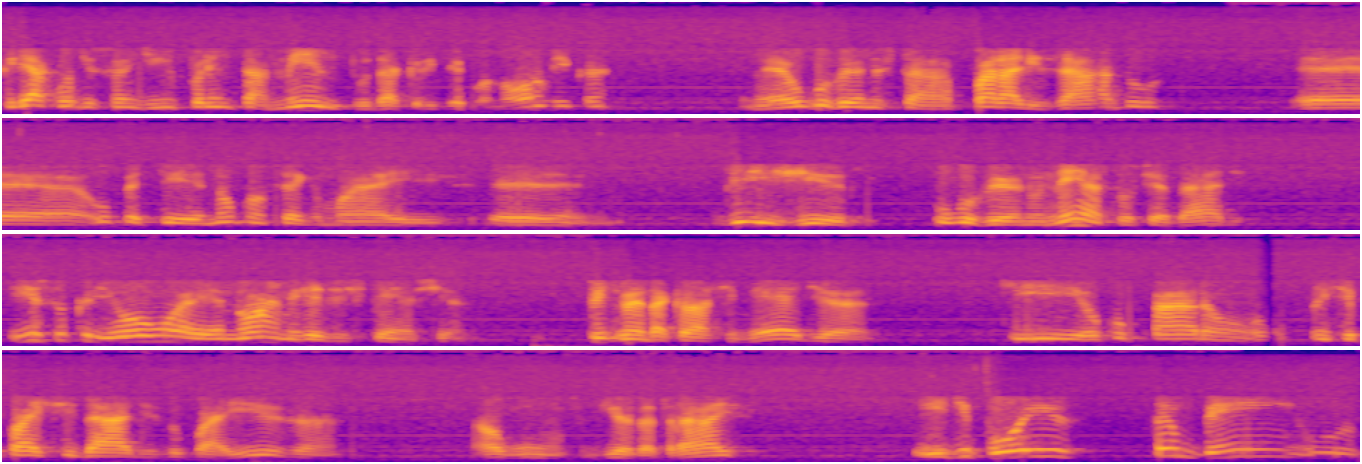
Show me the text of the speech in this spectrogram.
criar condições de enfrentamento da crise econômica. Né? O governo está paralisado. É, o PT não consegue mais é, dirigir o governo nem a sociedade. Isso criou uma enorme resistência, principalmente da classe média, que ocuparam as principais cidades do país há alguns dias atrás. E depois também os,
